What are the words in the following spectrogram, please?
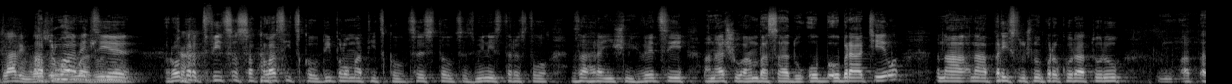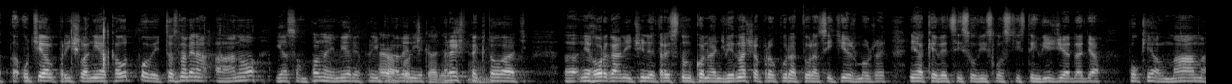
zdravým rozumom A druhá vec je, Robert Fico sa klasickou diplomatickou cestou cez ministerstvo zahraničných vecí a našu ambasádu ob- obrátil na, na príslušnú prokuratúru a, a, a odtiaľ prišla nejaká odpoveď. To znamená, áno, ja som v plnej miere pripravený ja, počkať, rešpektovať uh, nech orgány činné trestnom konaní. Veď naša prokuratúra si tiež môže nejaké veci v súvislosti s tým vyžiadať a pokiaľ mám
